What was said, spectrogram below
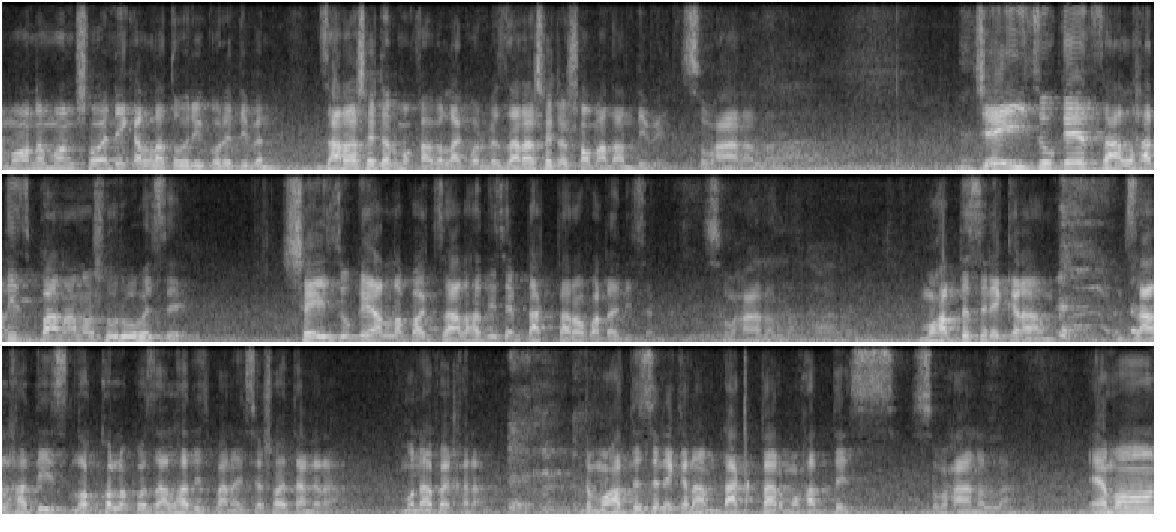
এমন এমন সৈনিক আল্লাহ তৈরি করে দিবেন, যারা সেটার মোকাবেলা করবে, যারা সেটার সমাধান দিবে। সুহান আল্লাহ যেই যুগে জাল হাদিস বানানো শুরু হয়েছে, সেই যুগে আল্লাহ পাক জাল হাদিসের ডাক্তারও পাঠাই দিয়েছেন। সুহান আল্লাহ মহাদ্দেসের কেরাম, জাল হাদিস, লক্ষ লক্ষ জাল হাদিস বানাইছে শয়তানেরা মুনাফেখারা কিন্তু মহাদ্দেসের কেরাম, ডাক্তার মহাদ্দেস সুহান আল্লাহ এমন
